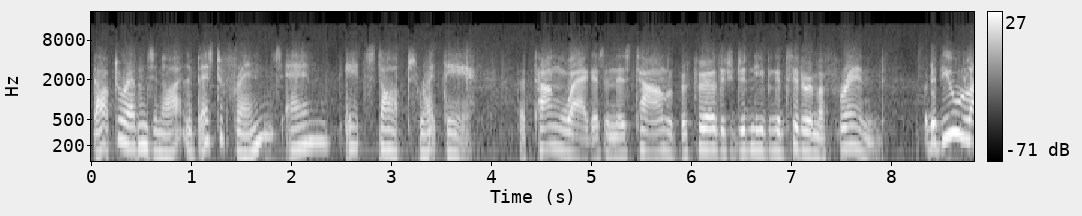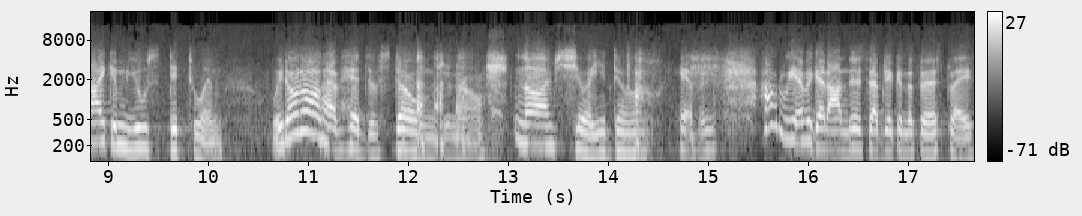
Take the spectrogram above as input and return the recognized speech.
Dr. Evans and I are the best of friends, and it stops right there. The tongue waggers in this town would prefer that you didn't even consider him a friend. But if you like him, you stick to him. We don't all have heads of stones, you know. No, I'm sure you don't. Oh, heavens. How do we ever get on this subject in the first place?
